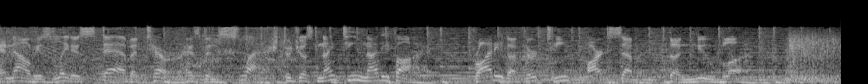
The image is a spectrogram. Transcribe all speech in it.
And now his latest stab at terror has been slashed to just 1995. Friday the 13th, Part 7, The New Blood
